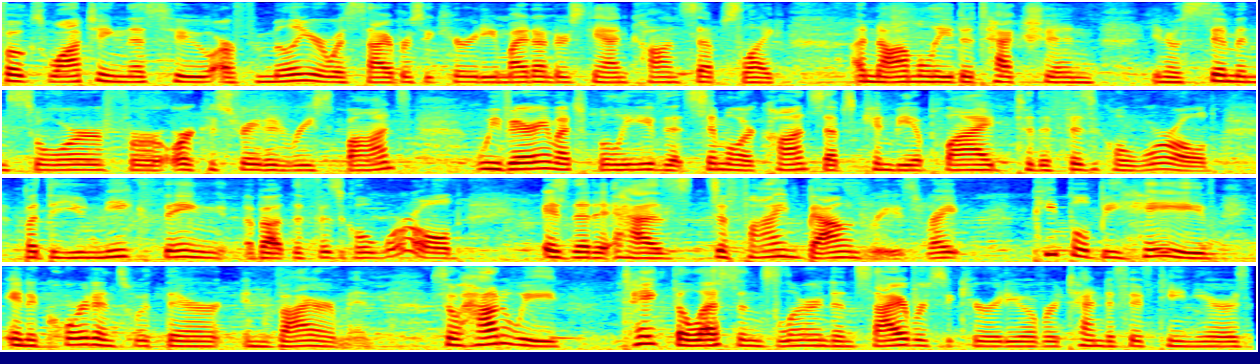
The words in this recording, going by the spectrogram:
folks watching this who are familiar with cybersecurity might understand concepts like anomaly detection, you know, SIEM and SOAR for orchestrated response. We very much believe that similar concepts can be applied to the physical world, but the unique thing about the physical world is that it has defined boundaries, right? People behave in accordance with their environment. So how do we take the lessons learned in cybersecurity over 10 to 15 years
